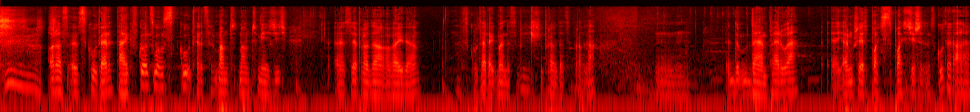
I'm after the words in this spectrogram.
Oraz e, skuter, tak, w końcu mam skuter, co- mam, mam czym jeździć. E, sobie, prawda, wejdę. Skuterek będę sobie jeździł, prawda, co prawda. Mm, d- dałem perłę. E, Ja muszę je spłacić, spłacić jeszcze ten skuter, ale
